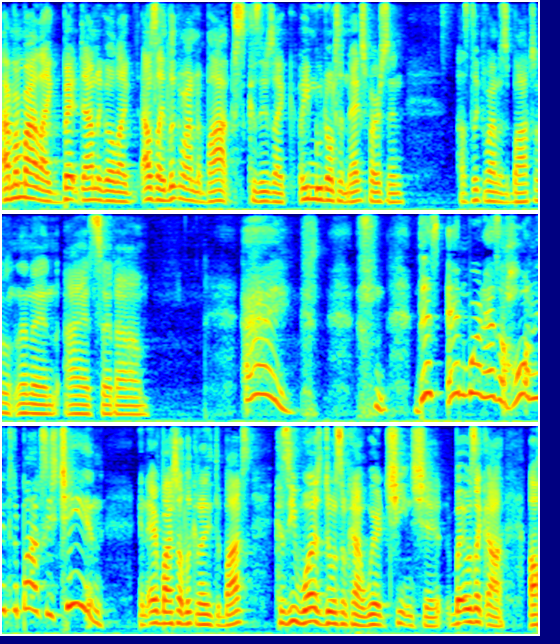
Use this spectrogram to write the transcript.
I remember I like bent down to go like, I was like looking around the box because he was like, he moved on to the next person. I was looking around this box and then I had said, um, hey, this N word has a hole underneath the box. He's cheating. And everybody started looking underneath the box because he was doing some kind of weird cheating shit. But it was like a, a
